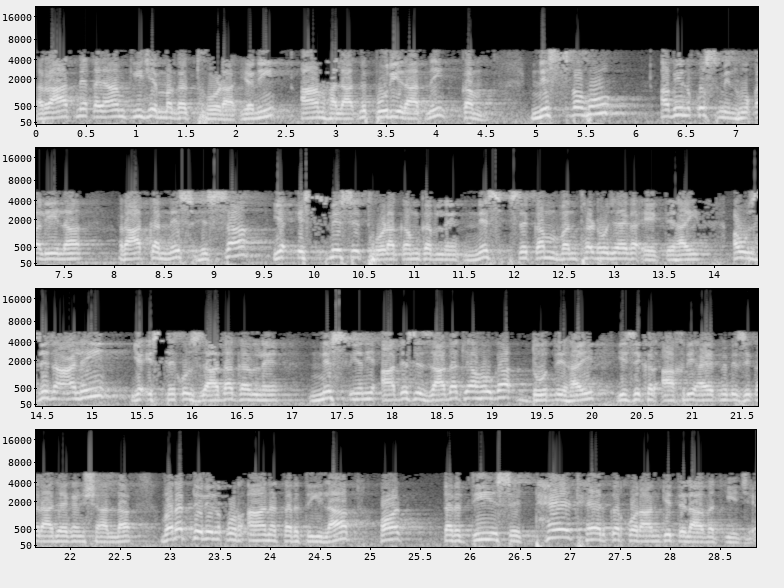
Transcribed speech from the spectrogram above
رات میں قیام کیجیے مگر تھوڑا یعنی عام حالات میں پوری رات نہیں، کم۔ نصفہ اب انقص منہ قلیلا۔ رات کا نصف حصہ یا اس میں سے تھوڑا کم کر لیں۔ نصف سے کم ون تھرڈ ہو جائے گا ایک تہائی۔ او زد علی یا اس سے کچھ زیادہ کر لیں۔ نصف یعنی آدھے سے زیادہ کیا ہوگا؟ دو تہائی۔ یہ ذکر آخری آیت میں بھی ذکر آ جائے گا انشاءاللہ۔ ورت تل قرآن ترتیلا اور ترتیب سے ٹھہر ٹھہر کر قرآن کی تلاوت کیجیے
